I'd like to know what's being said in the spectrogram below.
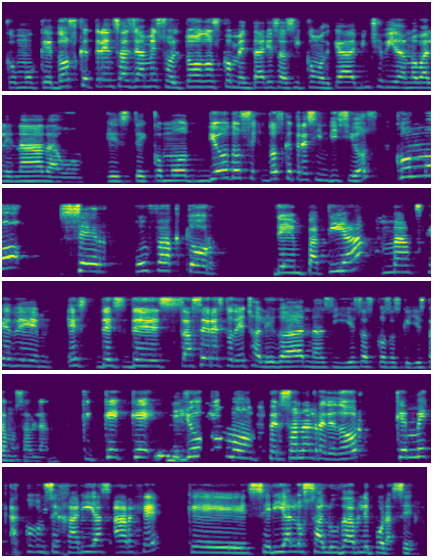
como que dos que trenzas ya me soltó dos comentarios así como de que, ay, pinche vida no vale nada, o este, como dio dos, dos que tres indicios, ¿cómo ser un factor de empatía más que de, es, de, de, hacer esto de échale ganas y esas cosas que ya estamos hablando. Que, que, que yo como persona alrededor, ¿qué me aconsejarías, Arge, que sería lo saludable por hacer?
